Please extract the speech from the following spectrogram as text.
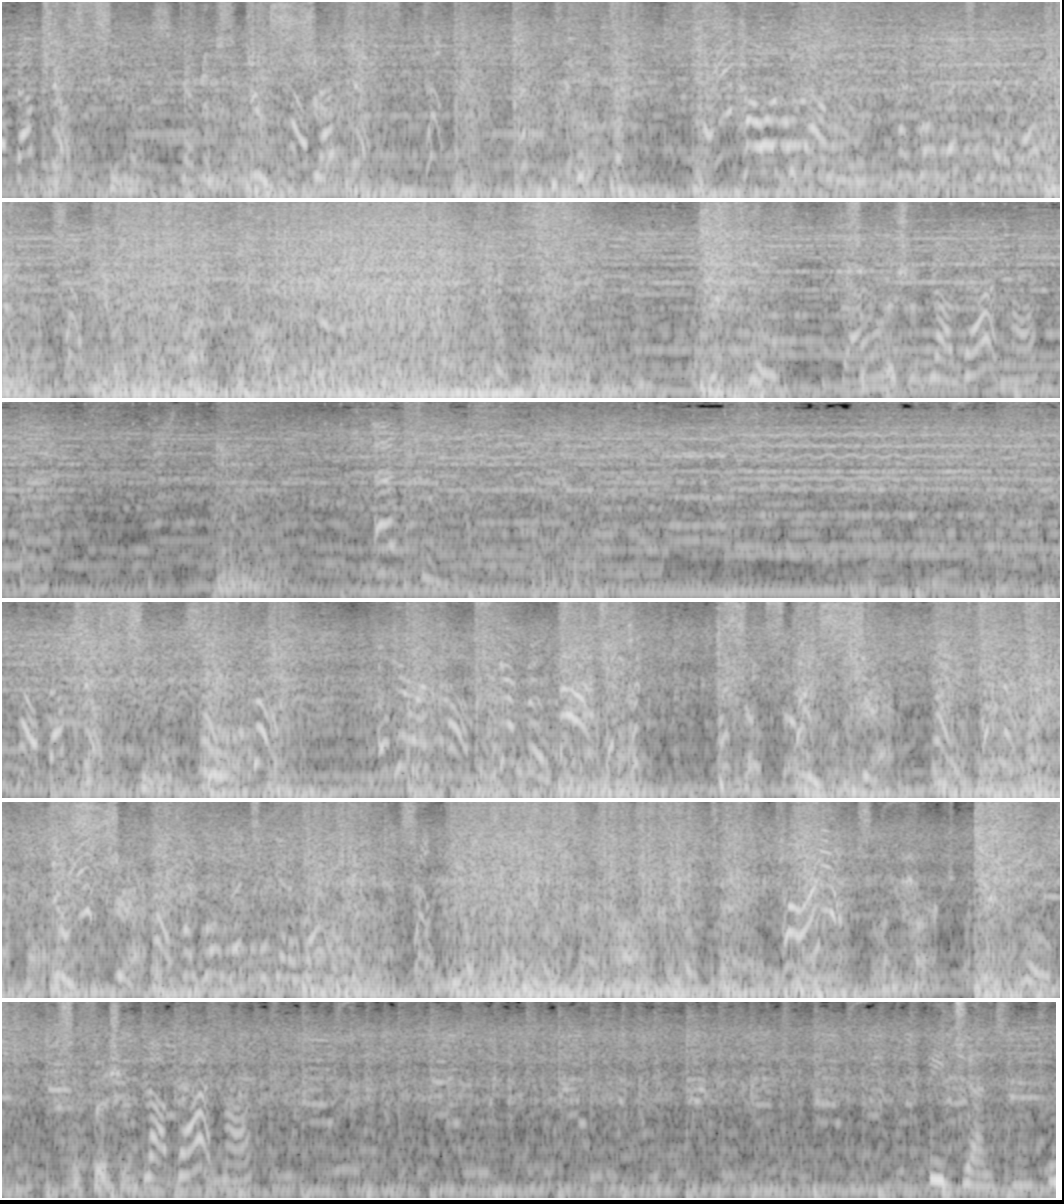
How about this? Chance. Don't be shy. How about this? Power of the boundary. I won't let you get away. Sufficient. Not bad, huh? How about this? Chance. Go! So so. Shit. Shit. I won't let you get away. Actually hurt. But it moved sufficient. Not bad, huh? Be gentle.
